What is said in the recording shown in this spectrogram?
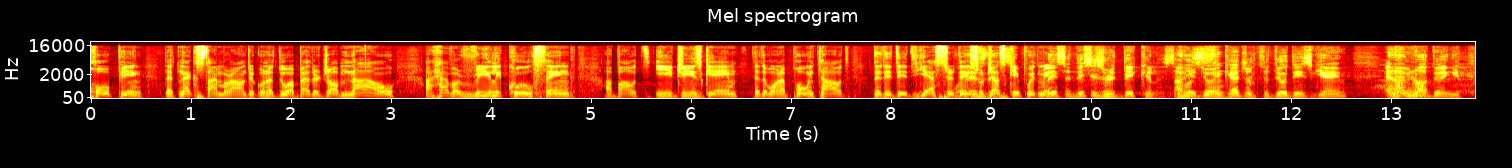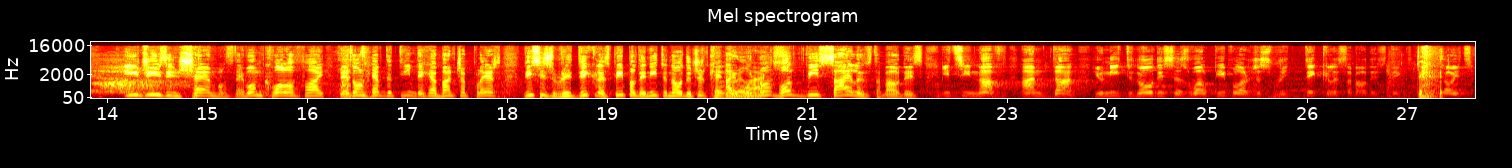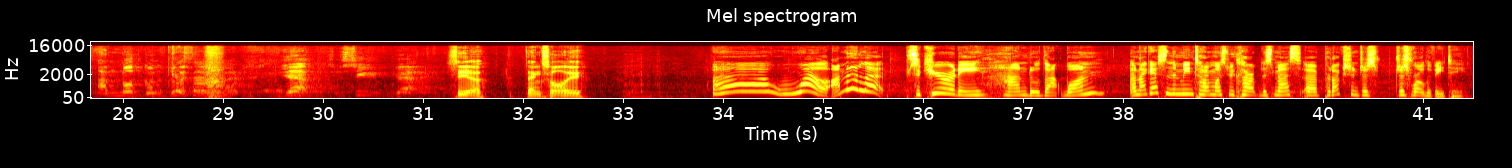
hoping that next time around they're going to do a better job. Now, I have a really cool thing about EG's game that I want to point out that they did yesterday, so just keep with me. Listen, this is ridiculous. What I was doing? scheduled to do this game, and No, I'm not not. doing it. EG's in shambles. They won't qualify. They don't have the team. They have a bunch of players. This is ridiculous. People, they need to know the truth. Can you I will not won't be silenced about this. It's enough. I'm done. You need to know this as well. People are just ridiculous about these things. so it's I'm not gonna do it anymore. Yeah. See. Yeah. See ya. Thanks, Holly. Uh, well, I'm gonna let security handle that one. And I guess in the meantime, once we clear up this mess, uh, production just just roll the VT.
